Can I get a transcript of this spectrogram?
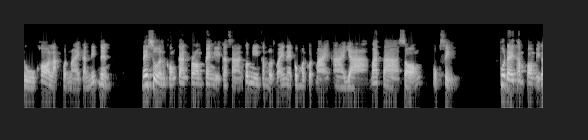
ดูข้อหลักกฎหมายกันนิดนึง ในส่วนของการปลอมแปลงเอกสารก็มีกำหนดไว้ในประมวลกฎหมายอาญามาตรา 264 ผู้ใดทำปลอมเอก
